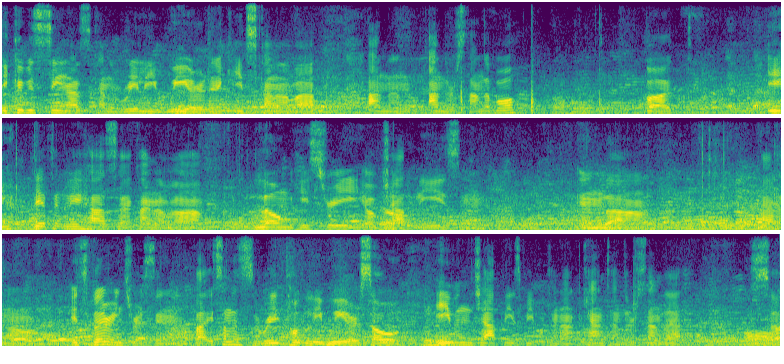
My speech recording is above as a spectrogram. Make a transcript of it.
It could be seen as kind of really weird. Like it's kind of uh, un- understandable, but it definitely has a kind of uh, long history of Japanese and and. Uh, I don't know. It's very interesting, but it's sometimes really totally weird. So even Japanese people cannot can't understand that. So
